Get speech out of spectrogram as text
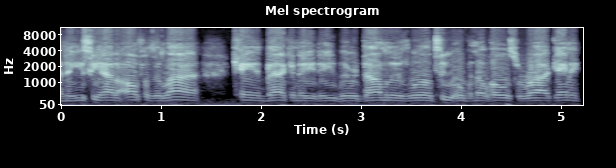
And then you see how the offensive line came back and they, they, they were dominant as well too, opening up holes for Rod Gainey.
